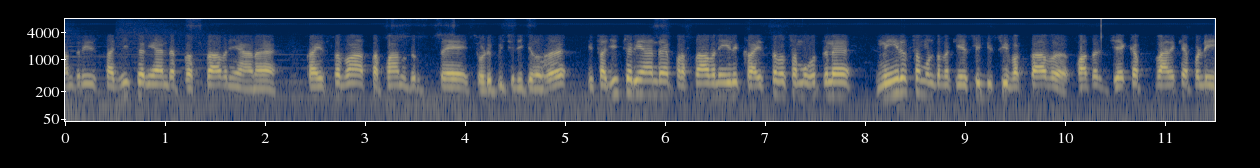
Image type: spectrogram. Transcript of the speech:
മന്ത്രി സജി ചെറിയാന്റെ പ്രസ്താവനയാണ് ക്രൈസ്തവ സഭാ നേതൃത്വത്തെ ചൊടിപ്പിച്ചിരിക്കുന്നത്. ഈ സജി ചെറിയാന്റെ പ്രസ്താവനയിൽ ക്രൈസ്തവ സമൂഹത്തിന് നീരസമുണ്ടെന്ന് കെ സി ബി സി വക്താവ് ഫാദർ ജേക്കബ് പാലക്കപ്പള്ളി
